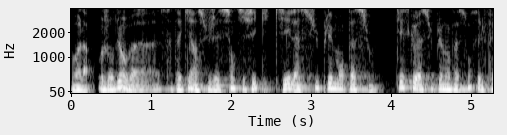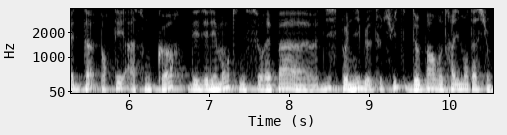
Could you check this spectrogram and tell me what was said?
Voilà. Aujourd'hui, on va s'attaquer à un sujet scientifique qui est la supplémentation. Qu'est-ce que la supplémentation C'est le fait d'apporter à son corps des éléments qui ne seraient pas disponibles tout de suite de par votre alimentation?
